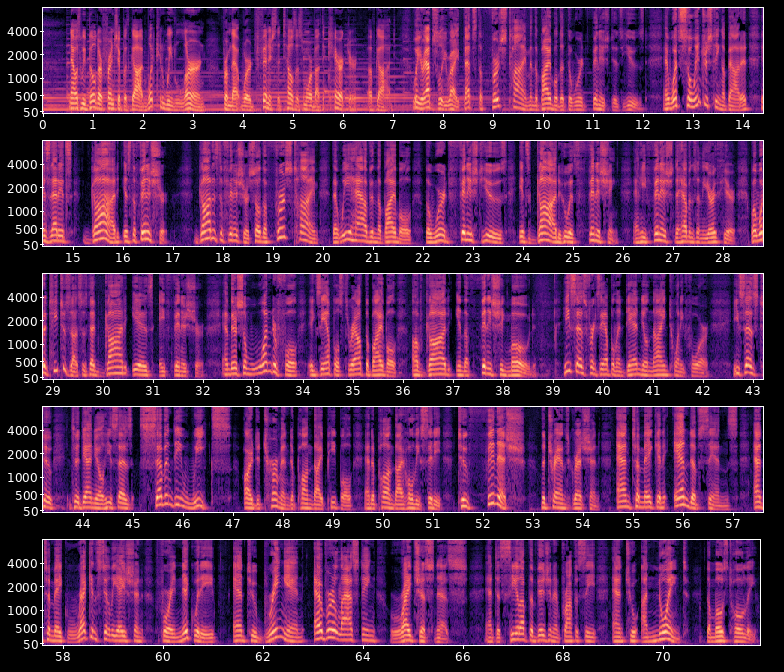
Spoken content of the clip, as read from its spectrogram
Now, as we build our friendship with God, what can we learn from that word finished that tells us more about the character of God? Well, you're absolutely right. That's the first time in the Bible that the word finished is used. And what's so interesting about it is that it's God is the finisher. God is the finisher. So the first time that we have in the Bible the word finished used, it's God who is finishing. And he finished the heavens and the earth here. But what it teaches us is that God is a finisher. And there's some wonderful examples throughout the Bible of God in the finishing mode. He says, for example, in Daniel 9:24, he says to, to Daniel, he says, 70 weeks are determined upon thy people and upon thy holy city to finish the transgression and to make an end of sins and to make reconciliation for iniquity and to bring in everlasting righteousness and to seal up the vision and prophecy and to anoint the most holy.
